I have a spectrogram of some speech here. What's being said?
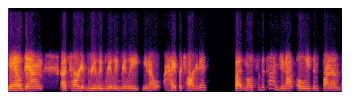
nail down a target really really really you know hyper targeted but most of the time you're not always in front of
